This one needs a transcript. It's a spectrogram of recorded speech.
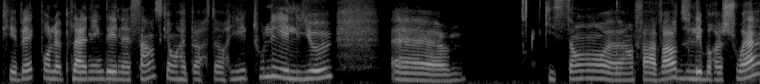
Québec pour le planning des naissances qui ont répertorié tous les lieux qui sont euh, en faveur du libre choix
